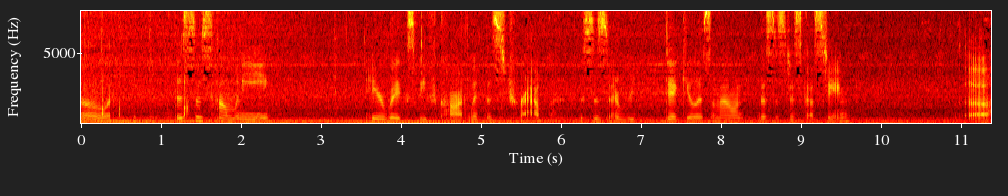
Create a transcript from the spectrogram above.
So this is how many earwigs we've caught with this trap. This is a ridiculous amount. This is disgusting. Ugh.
